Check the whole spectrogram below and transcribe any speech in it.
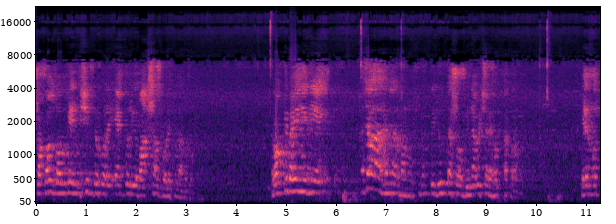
সকল দলকে নিষিদ্ধ করে একদলীয় বাদশাহ গড়ে তোলা হলো। রক্ষী বাহিনী দিয়ে হাজার হাজার মানুষ মুক্তিযোদ্ধা সহ বিনা বিচারে হত্যা করা হলো। এর মধ্য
